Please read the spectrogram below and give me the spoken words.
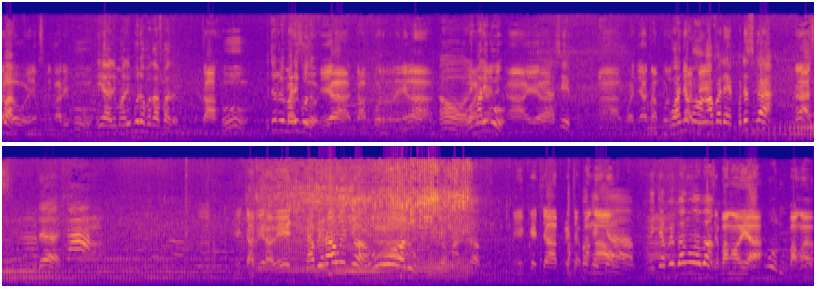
Bang. Tahu, ini lima ribu. Iya, 5000 dapat apa tuh? Tahu. Itu 5.000 tuh? Iya, campur inilah. Oh, 5000. nih. Ah, iya. Ya, sip. Nah, kuahnya campur Kuahnya mau apa, Dek? Pedes nggak? Pedas. Pedas. Ini cabai rawit. Cabai rawit ya? Waduh, udah mantap. Ini kecap, kecap Pakai bangau. kecap. Kecapnya bangau, Bang? Kecap bangau ya. Waduh. Bangau.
